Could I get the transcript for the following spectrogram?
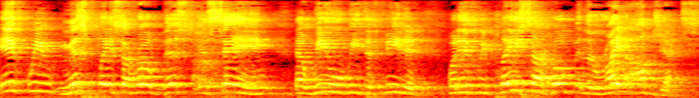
if we misplace our hope, this is saying that we will be defeated. But if we place our hope in the right objects,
